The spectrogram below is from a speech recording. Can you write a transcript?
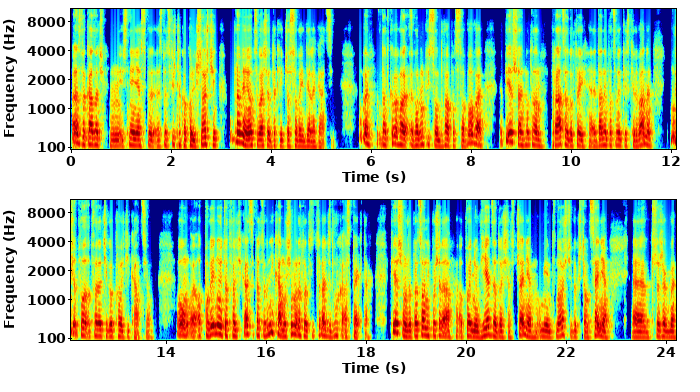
oraz wykazać mm, istnienie spe specyficznych okoliczności uprawniających właśnie do takiej czasowej delegacji. Owe dodatkowe warunki są dwa podstawowe. Pierwsze, no to praca, do której dany pracownik jest kierowany, musi odpowiadać jego kwalifikacjom. Odpowiednią do kwalifikacji pracownika musimy rozpatrywać w dwóch aspektach. Pierwszą, że pracownik posiada odpowiednią wiedzę, doświadczenie, umiejętności, wykształcenie, e, czy jakby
